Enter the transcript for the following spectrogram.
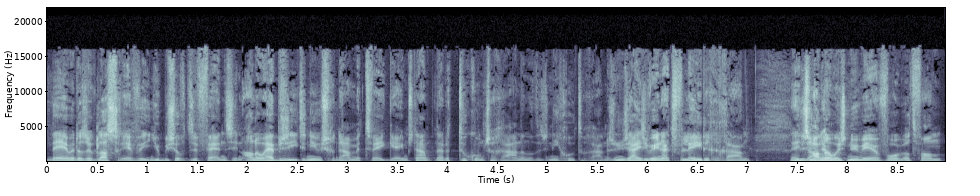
Nee, maar dat is ook lastig even in Ubisoft Defense. In Anno hebben ze iets nieuws gedaan met twee games. Namelijk naar de toekomst gegaan. En dat is niet goed gegaan. Dus nu zijn ze weer naar het verleden gegaan. nee, dus tuurlijk. Anno is nu weer een voorbeeld van...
